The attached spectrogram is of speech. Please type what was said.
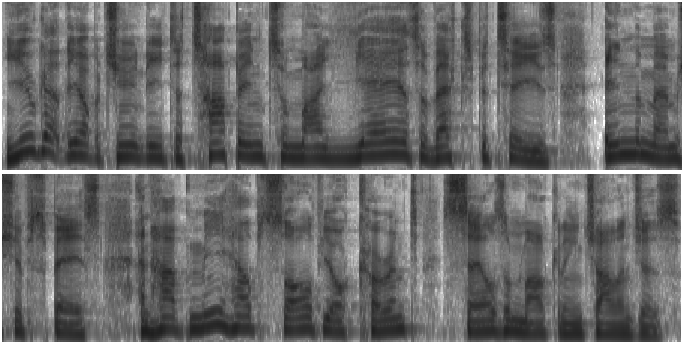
you get the opportunity to tap into my years of expertise in the membership space and have me help solve your current sales and marketing challenges.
